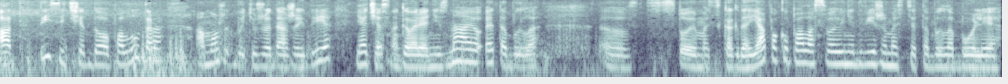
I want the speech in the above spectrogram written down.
от тысячи до полутора, а может быть уже даже и две. Я, честно говоря, не знаю. Это было э, стоимость, когда я покупала свою недвижимость. Это было более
